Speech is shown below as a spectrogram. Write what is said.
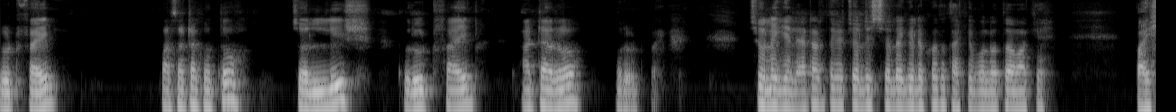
রুট ফাইভ পাঁচাটা কত? চল্লিশ রুট ফাইভ আঠারো রুট ফাইভ চলে গেলে, আঠারো থেকে চল্লিশ চলে গেলে কত থাকে বলো তো আমাকে? বাইশ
